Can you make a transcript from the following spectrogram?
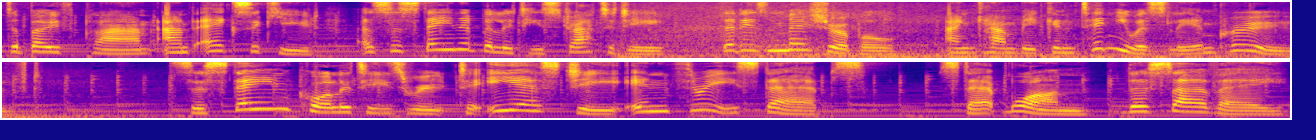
to both plan and execute a sustainability strategy that is measurable and can be continuously improved. Sustain Quality's route to ESG in three steps. Step 1. The survey.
